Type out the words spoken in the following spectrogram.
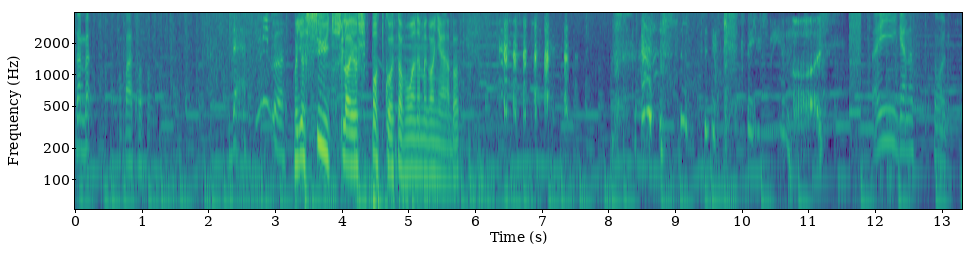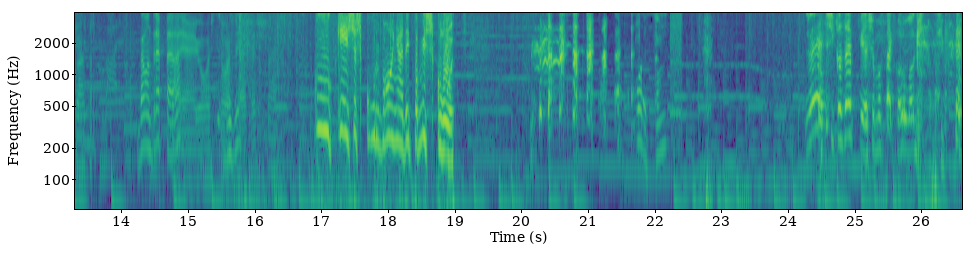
Szembe! A pártfaszok. De miből? Hogy a Szűcs Lajos patkolta volna meg anyádat. Igen, ezt szólt. Be van treppelve? Nagyon jó, hogy szólt Buzi. feltessel. Ú, késes kurva anyád, itt a Miskolc! Voltam. Leesik az FPS-em, azt meghalom a gecibe.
